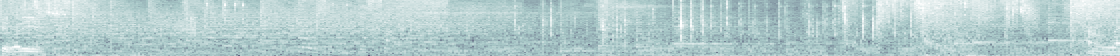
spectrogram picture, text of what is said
ถือว่าดีอะไร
